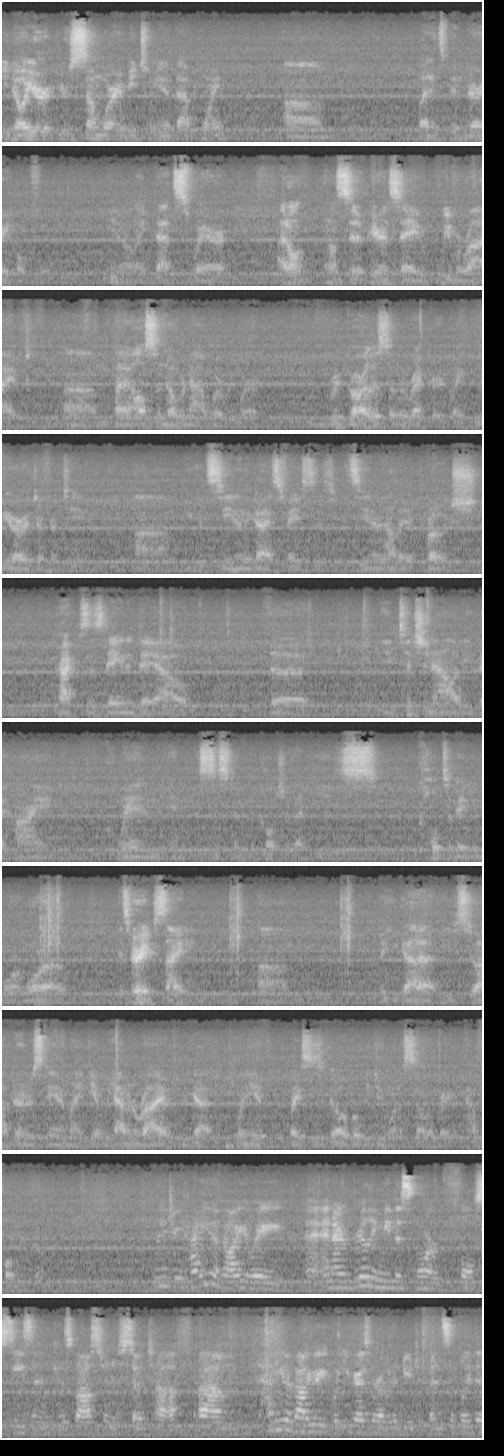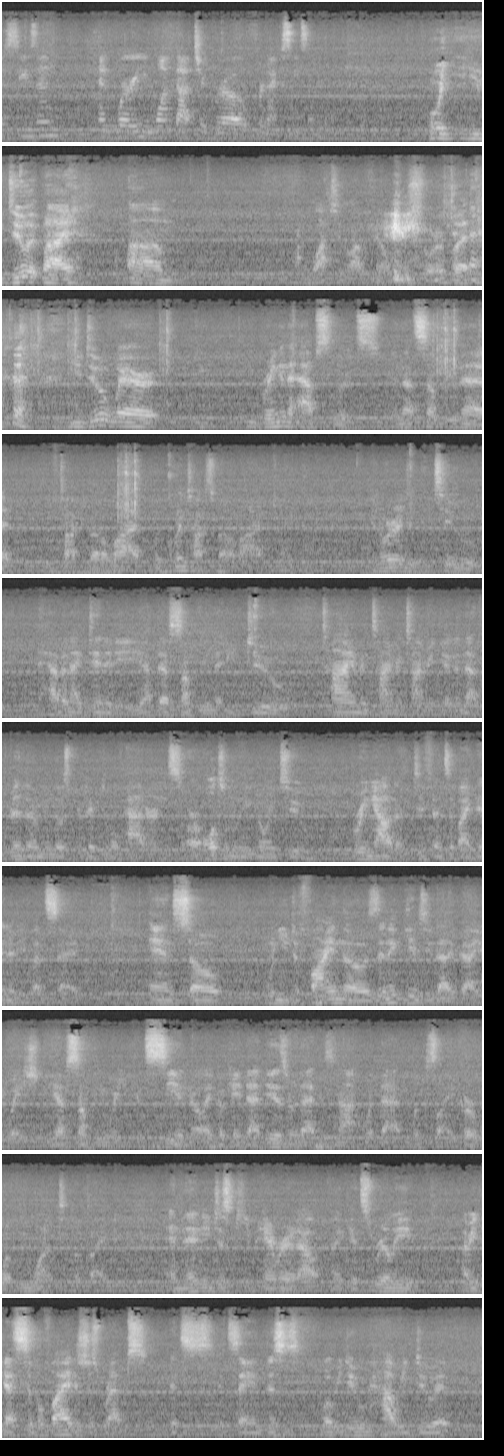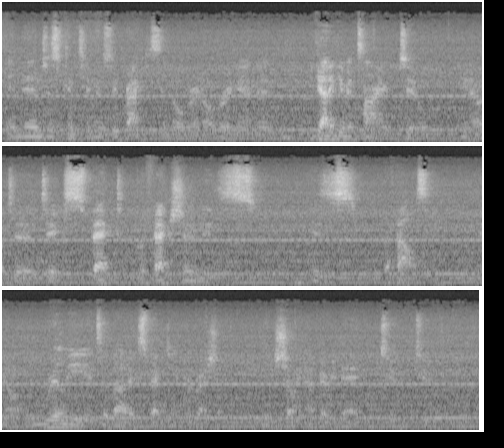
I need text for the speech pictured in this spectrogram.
you know you're you're somewhere in between at that point. Um, but it's been very hopeful. You know, like that's where I don't I don't sit up here and say we've arrived, um, but I also know we're not where we were. Regardless of the record, like we are a different team. Um, you can see it in the guys' faces. You can see it in how they approach practices day in and day out. The intentionality behind Quin and the system, the culture that he's cultivating more and more of, it's very exciting. Um, but you gotta, you still have to understand, like, yeah, we haven't arrived. We got plenty of places to go, but we do want to celebrate how far we've come. Landry, how do you evaluate, and I really mean this more full season because Boston is so tough. Um, how do you evaluate what you guys were able to do defensively this season and where you want that to grow for next season? Well, you do it by. Um, I'm watching a lot of film for sure, but you do it where you, you bring in the absolutes, and that's something that we've talked about a lot. What Quin talks about a lot. Like, in order to, to have an identity, you have to have something that you do time and time and time again, and that rhythm and those predictable patterns are ultimately going to bring out a defensive identity, let's say. And so when you define those, then it gives you that evaluation. You have something where you can see and know, like, okay, that is or that is not what that looks like or what we want it to look like. And then you just keep hammering it out. Like, it's really, I mean, that's simplified, it's just reps. It's, it's saying this is what we do, how we do it, and then just continuously practicing over and over again. And you got to give it time too. You know, to, to expect perfection is is a fallacy. You know, really, it's about expecting progression showing up every day to to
